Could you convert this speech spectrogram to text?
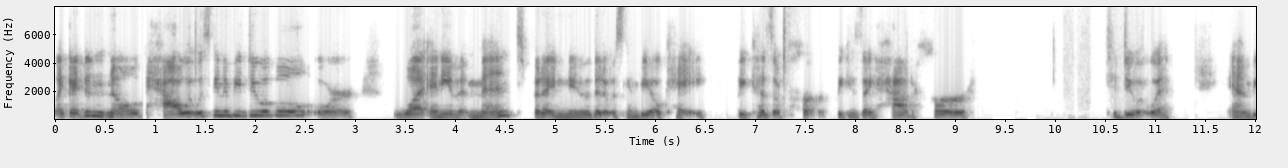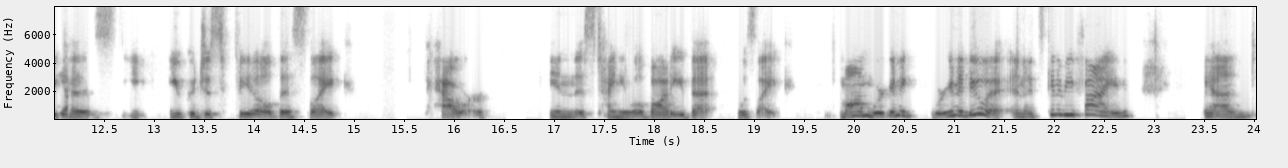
like, I didn't know how it was going to be doable or what any of it meant, but I knew that it was going to be okay because of her, because I had her to do it with. And because yeah. you, you could just feel this like power in this tiny little body that was like, mom, we're going to, we're going to do it and it's going to be fine. And,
